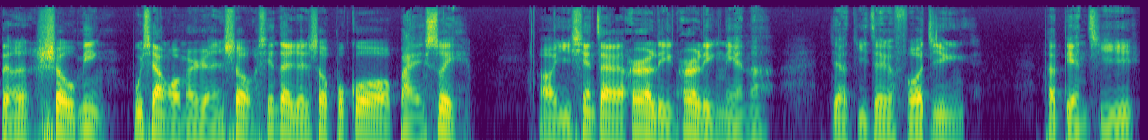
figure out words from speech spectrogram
的寿命不像我们人寿，现在人寿不过百岁。哦，以现在二零二零年呢，要以这个佛经，它典籍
